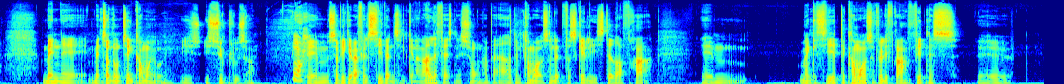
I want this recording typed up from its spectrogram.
Men, øh, men sådan nogle ting kommer jo i, i cykluser. Ja. Øhm, så vi kan i hvert fald sige, hvad den sådan generelle fascination har været. Den kommer jo sådan lidt forskellige steder fra. Øhm, man kan sige, at det kommer jo selvfølgelig fra fitness øh,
